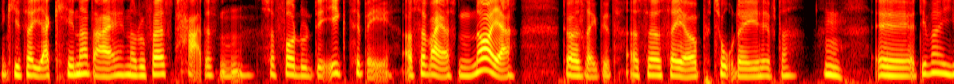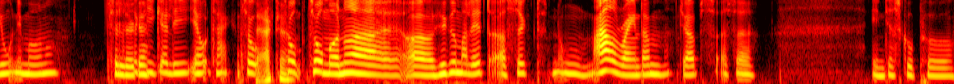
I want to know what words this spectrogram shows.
Nikita, jeg kender dig. Når du først har det sådan, så får du det ikke tilbage. Og så var jeg sådan, nå ja, det var også rigtigt. Og så sagde jeg op to dage efter. Hmm. Øh, og det var i juni måned. Så Tillykke. gik jeg lige, jo tak, to, Stærkt, ja. to, to måneder øh, og hyggede mig lidt og søgte nogle meget random jobs. Og så endte jeg skulle på,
